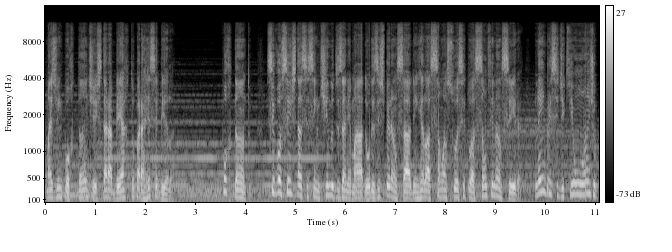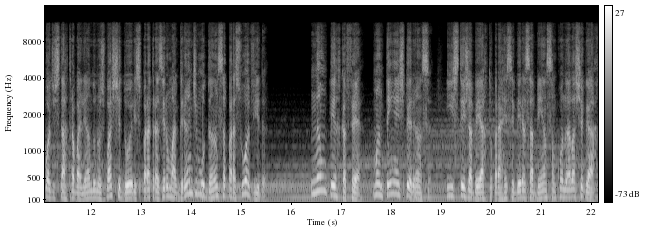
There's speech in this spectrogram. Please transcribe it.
mas o importante é estar aberto para recebê-la. Portanto, se você está se sentindo desanimado ou desesperançado em relação à sua situação financeira, lembre-se de que um anjo pode estar trabalhando nos bastidores para trazer uma grande mudança para a sua vida. Não perca a fé, mantenha a esperança, e esteja aberto para receber essa bênção quando ela chegar.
